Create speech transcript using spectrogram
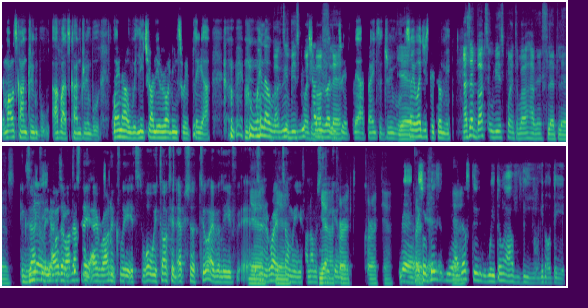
the mouse can't dribble, Havertz can't dribble. When are we literally run into a player? when are we Back to re- literally run into a player trying to dribble? Yeah. Sorry, what did you say to me? I said back to Oubi's point about having flair players. Exactly. yeah, I was about exactly. to say, ironically, it's what we talked in episode two, I believe. Yeah, Isn't it right? yeah. Tell me if I'm not mistaken. Yeah, mistaken. correct, correct. Yeah, Yeah, Like, so basically, I yeah. just think we don't have the, you know, the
